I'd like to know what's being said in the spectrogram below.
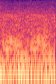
no, no, no.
